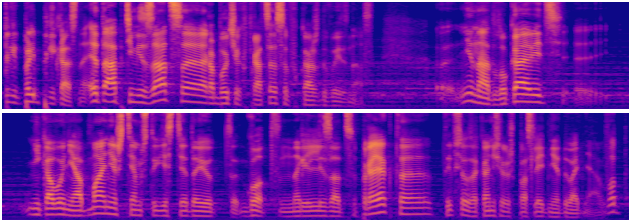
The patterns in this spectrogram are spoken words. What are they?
Пр -пр прекрасно. Это оптимизация рабочих процессов у каждого из нас. Э, не надо лукавить, э, никого не обманешь тем, что если тебе дают год на реализацию проекта, ты все заканчиваешь последние два дня. Вот.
